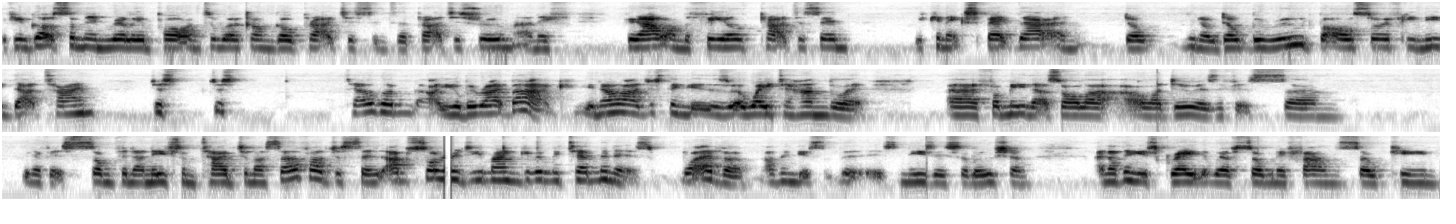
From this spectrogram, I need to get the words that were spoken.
if you've got something really important to work on, go practice into the practice room. And if, if you're out on the field practicing, you can expect that and don't you know don't be rude. But also if you need that time, just just tell them you'll be right back. You know, I just think there's a way to handle it. Uh, for me, that's all I all I do is if it's um, you know, if it's something I need some time to myself, I'll just say, I'm sorry, do you mind giving me 10 minutes? Whatever. I think it's it's an easy solution. And I think it's great that we have so many fans so keen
